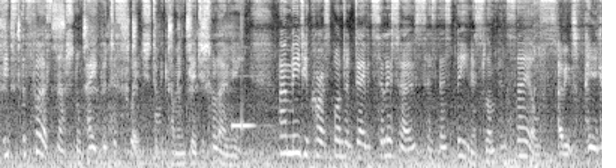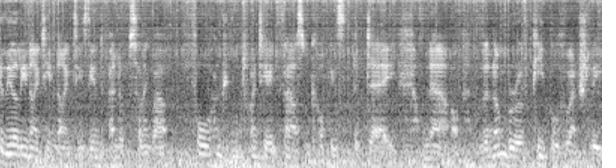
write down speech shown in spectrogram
It's the first national paper to switch to becoming digital only. Our media correspondent David Sillito says there's been a slump in sales. At its peak in the early 1990s, the Independent was selling about 428,000 copies a day. Now, the number of people who actually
